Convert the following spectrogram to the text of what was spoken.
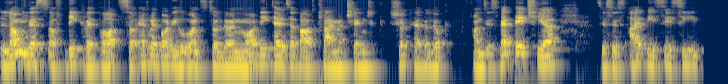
long list of big reports so everybody who wants to learn more details about climate change should have a look on this web page here this is ipcc.ch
